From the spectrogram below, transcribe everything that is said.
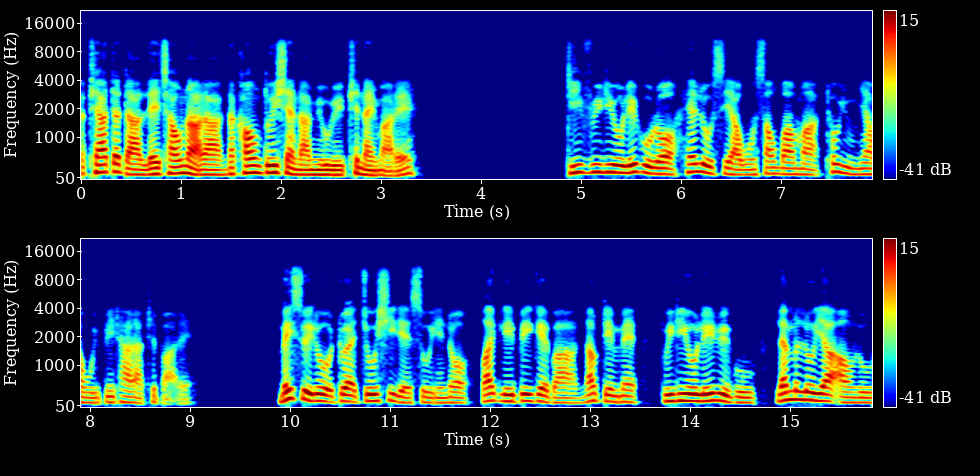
အဖျားတက်တာလဲချောင်းနာတာနှာခေါင်းသွေးရှံတာမျိုးတွေဖြစ်နိုင်ပါတယ်။ဒီဗီဒီယိုလေးကိုတော့ Hello ဆရာဝန်ဆောင်းပါးမှထုတ်ယူမျှဝေပေးထားတာဖြစ်ပါတယ်။ မိတ်ဆွေတို့အတွက်အကျိုးရှိတယ်ဆိုရင်တော့ like လေးပေးခဲ့ပါနောက်တင်မဲ့ဗီဒီယိုလေးတွေကိုလက်မလွတ်ရအောင်လို့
